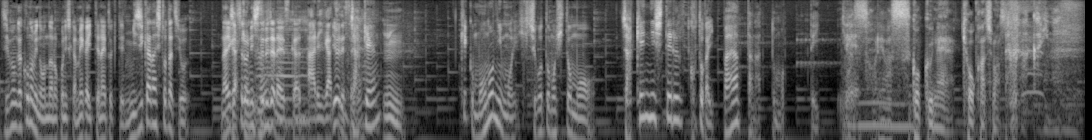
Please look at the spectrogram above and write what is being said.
自分が好みの女の子にしか目がいってない時って身近な人たちをないがしろにしてるじゃないですか。ありがわゆるちですよね。邪険うん結構物にも仕事も人も邪険にしてることがいっぱいあったなと思っていいやてそれはすごくね共感します。わかります。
